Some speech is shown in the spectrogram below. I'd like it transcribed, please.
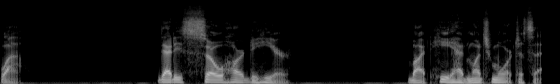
Wow. That is so hard to hear. But he had much more to say.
